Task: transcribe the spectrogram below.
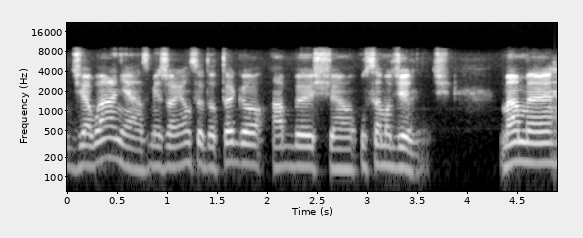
działania zmierzające do tego, aby się usamodzielnić. Mamy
